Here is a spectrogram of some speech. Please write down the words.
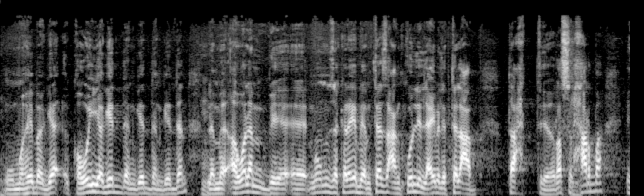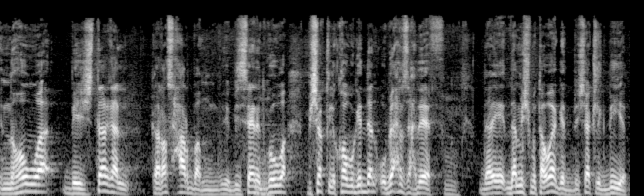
وموهبة قوية جدا جدا جدا. لما اولا آه، مؤمن زكريا بيمتاز عن كل اللعيبة اللي بتلعب تحت راس الحربة إن هو بيشتغل كراس حربه بيساند جوه بشكل قوي جدا وبيحرز أهداف. ده ده مش متواجد بشكل كبير.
